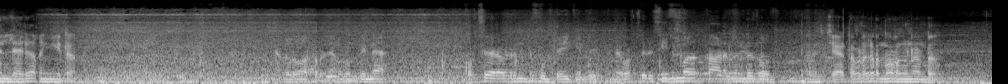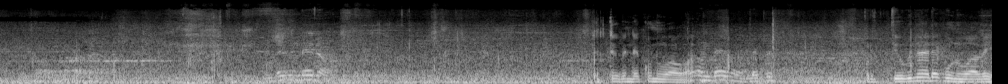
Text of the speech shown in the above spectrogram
എല്ലാവരും ഇറങ്ങിയിട്ടാ. ഞങ്ങൾ മാത്രം. ഞങ്ങളും പിന്നെ കുറച്ച് നേരം അവിടെ ഇരുന്നിട്ട് ഫുഡ് കഴിക്കുന്നുണ്ട് പിന്നെ കുറച്ചൊരു സിനിമ കാണുന്നുണ്ട് തോന്നുന്നു. ചേട്ടൻ അവിടെ കിടന്നുറങ്ങുന്നുണ്ടോ പൃഥ്വിന്റെ കുണുവാവ. പൃഥ്വിനെ കുണുവാവേ?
